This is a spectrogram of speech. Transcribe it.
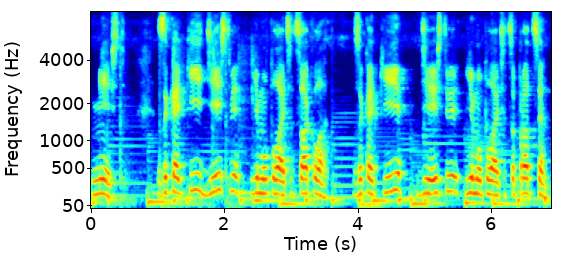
месте – за какие действия ему платится оклад, за какие действия ему платится процент,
